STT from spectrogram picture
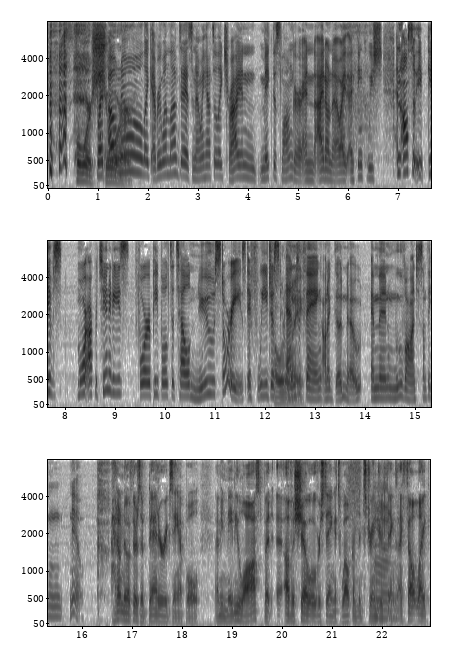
for But sure. But oh no, like everyone loved it, so now we have to like try and make this longer. And I don't know. I, I think we sh- and also it gives more opportunities for people to tell new stories if we just end a thing on a good note and then move on to something new. I don't know if there's a better example. I mean, maybe Lost, but uh, of a show overstaying its welcome than Stranger Mm. Things. I felt like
